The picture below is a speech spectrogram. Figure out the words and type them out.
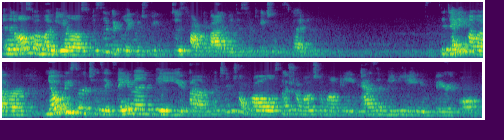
and then also among ELL specifically, which we just talked about in the dissertation study. To date, however, no research has examined the um, potential role of social emotional well-being as a mediating variable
